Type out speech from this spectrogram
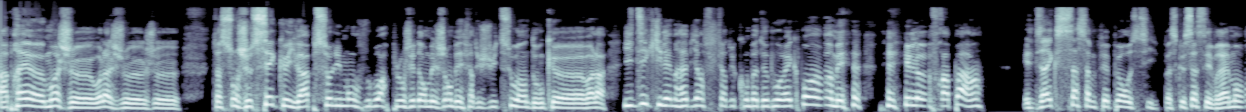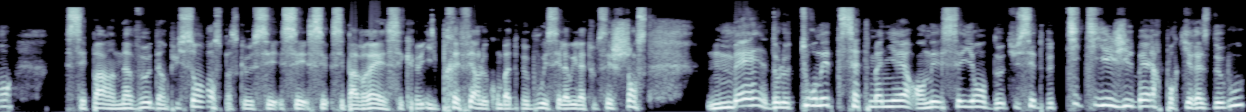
Après, euh, moi, je voilà, je, je de toute façon, je sais qu'il va absolument vouloir plonger dans mes jambes et faire du jiu-jitsu. Hein, donc euh, voilà, il dit qu'il aimerait bien faire du combat debout avec moi, hein, mais il le fera pas. Hein. Et c'est vrai que ça, ça me fait peur aussi, parce que ça, c'est vraiment, c'est pas un aveu d'impuissance, parce que c'est c'est c'est pas vrai. C'est qu'il préfère le combat debout et c'est là où il a toutes ses chances. Mais de le tourner de cette manière en essayant de, tu sais, de titiller Gilbert pour qu'il reste debout,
